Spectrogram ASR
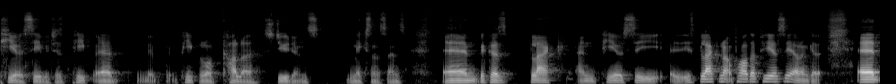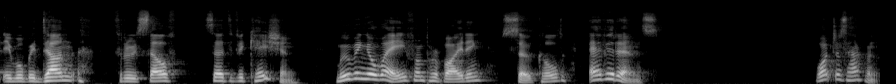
POC, which is pe- uh, people of color students. Makes no sense. Um, because black and POC is black not part of POC? I don't get it. Um, it will be done through self certification, moving away from providing so called evidence. What just happened?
